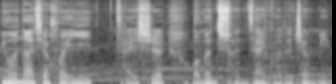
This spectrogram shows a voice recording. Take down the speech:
因为那些回忆才是我们存在过的证明。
